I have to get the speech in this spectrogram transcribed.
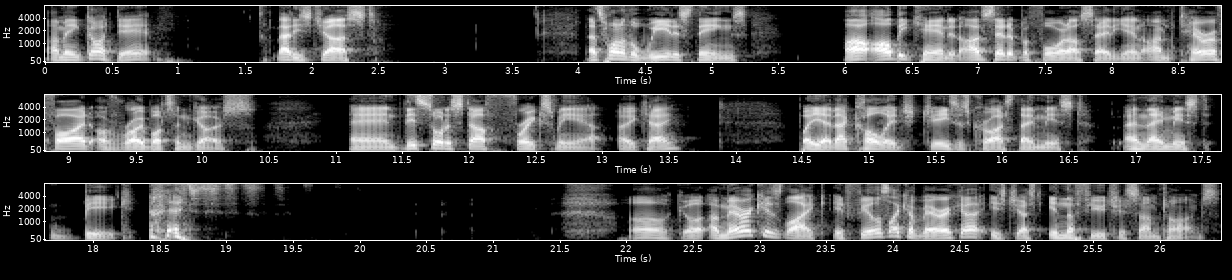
I mean, goddamn, that is just that's one of the weirdest things. I'll, I'll be candid. I've said it before and I'll say it again. I'm terrified of robots and ghosts, and this sort of stuff freaks me out. Okay, but yeah, that college, Jesus Christ, they missed, and they missed big. Oh god, America's like it feels like America is just in the future sometimes.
